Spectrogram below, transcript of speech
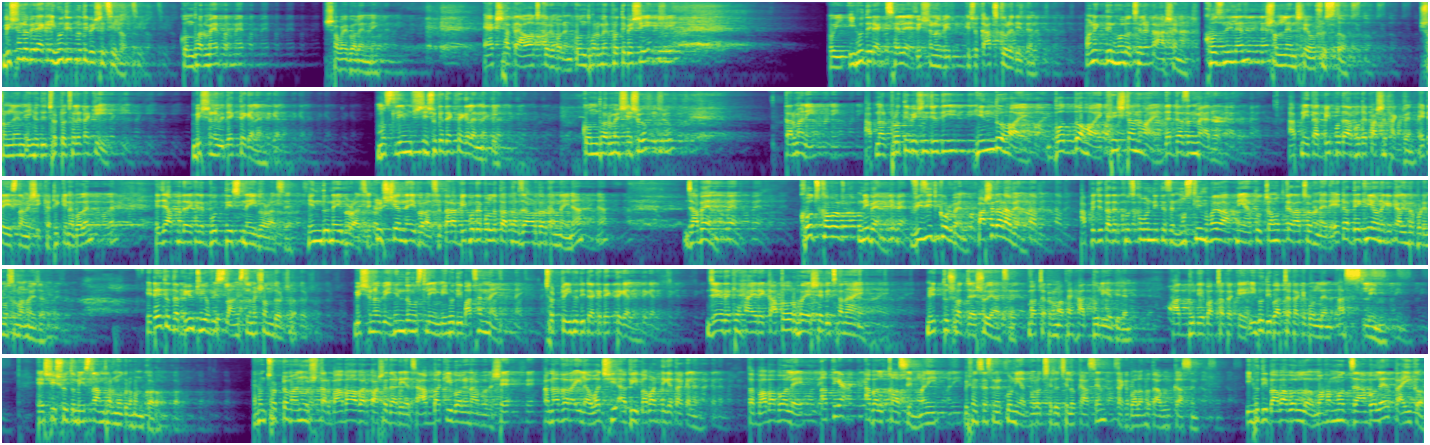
বিশ্বনবীর এক ইহুদি প্রতিবেশী ছিল। কোন ধর্মের? সবাই বলেননি। একসাথে আওয়াজ করে বলেন, কোন ধর্মের প্রতিবেশী? ওই ইহুদির এক ছেলে বিশ্বনবীর কিছু কাজ করে দিতেন। অনেকদিন হলো ছেলেটা আসে না। খোঁজ নিলেন, শুনলেন সে অসুস্থ। শুনলেন ইহুদি ছোট্ট ছেলেটা কি? বিশ্বনবী দেখতে গেলেন। মুসলিম শিশুকে দেখতে গেলেন নাকি? কোন ধর্মের শিশু? তার মানে আপনার প্রতিবেশী যদি হিন্দু হয়, বৌদ্ধ হয়, খ্রিস্টান হয় দ্যাট ডাজেন্ট ম্যাটার আপনি তার বিপদে আপদে পাশে থাকবেন। এটাই ইসলামের শিক্ষা, ঠিক কিনা বলেন? এই যে আপনাদের এখানে বুদ্ধিস্ট নেইবার আছে, হিন্দু নেইবার আছে, খ্রিস্টান নেইবার আছে, তারা বিপদে পড়লে তো আপনার যাওয়ার দরকার নাই না? যাবেন খোঁজ খবর নিবেন ভিজিট করবেন, পাশে দাঁড়াবেন। আপনি যে তাদের খোঁজ খবর নিতেছেন, মুসলিম হয়েও আপনি এত চমৎকার আচরণের, এটা দেখেই অনেকে কালিমা পড়ে মুসলমান হয়ে যাবে। এটাই তো দ্য বিউটি অফ ইসলাম ইসলামের সৌন্দর্য। বিশ্বনবী হিন্দু মুসলিম ইহুদি বাছান নাই। ছোট্ট ইহুদিটাকে দেখতে গেলেন। যে দেখে হায় রে কাতর হয়ে সে বিছানায় মৃত্যু সজ্জায় শুয়ে আছে। বাচ্চাটার মাথায় হাত বুলিয়ে দিলেন। হাত বুলিয়ে বাচ্চাটাকে, ইহুদি বাচ্চাটাকে বললেন, আসলিম। হে শিশু, তুমি ইসলাম ধর্ম গ্রহণ করো। এখন ছোট্ট মানুষ তার বাবা আবার পাশে দাঁড়িয়ে আছে। আব্বা কি বলে না বলে, সে নাজারা ইলা ওয়াজহি আবি বাবার দিকে তাকালেন। তা বাবা বলে আতিয়া আবুল কাসিম। মানে ইসলামের কুনিয়াত, বড় ছিল ছিল কাসিম, তাকে বলা হতো আবুল কাসিম। ইহুদি বাবা বলল মোহাম্মদ যা বলে তাই করো।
